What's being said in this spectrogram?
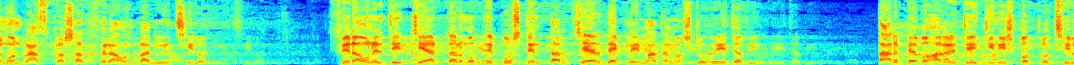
এমন রাজপ্রাসাদ ফেরাউন বানিয়েছিল। ফেরাউনের যে চেয়ারটার মধ্যে বসতেন, তার চেয়ার দেখলে মাথা নষ্ট হয়ে যাবে। তার ব্যবহারের যে জিনিসপত্র ছিল,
